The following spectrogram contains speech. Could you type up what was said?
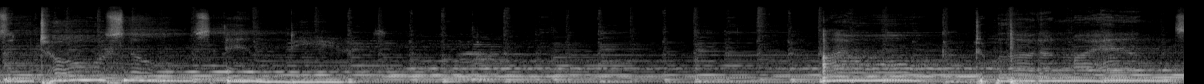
Frozen toes, nose, and ears. I awoke to blood on my hands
